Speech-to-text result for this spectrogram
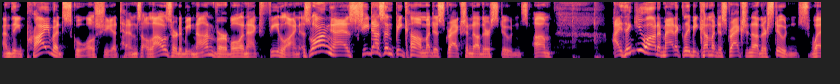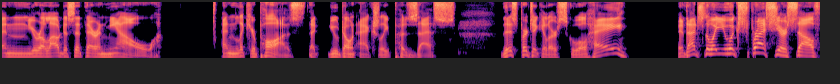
And the private school she attends allows her to be nonverbal and act feline as long as she doesn't become a distraction to other students. Um, I think you automatically become a distraction to other students when you're allowed to sit there and meow and lick your paws that you don't actually possess. This particular school, hey, if that's the way you express yourself,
